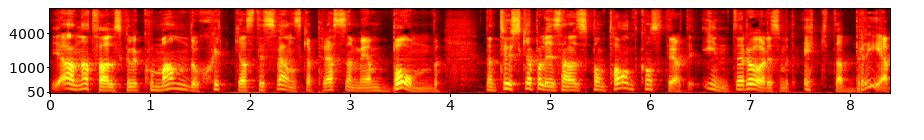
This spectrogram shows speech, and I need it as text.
I annat fall skulle kommando skickas till svenska pressen med en bomb. Den tyska polisen hade spontant konstaterat att det inte rörde sig om ett äkta brev.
